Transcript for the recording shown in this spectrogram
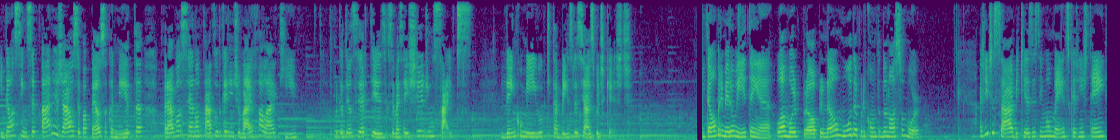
Então, assim, separe já o seu papel, sua caneta, para você anotar tudo que a gente vai falar aqui, porque eu tenho certeza que você vai sair cheio de insights. Vem comigo que tá bem especial esse podcast. Então, o primeiro item é: o amor próprio não muda por conta do nosso humor. A gente sabe que existem momentos que a gente tem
